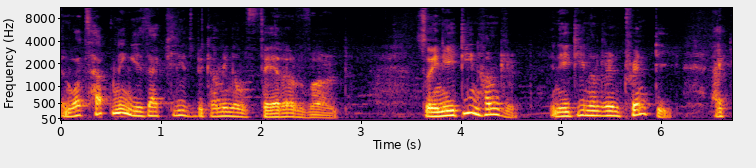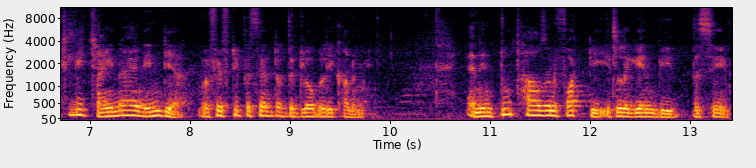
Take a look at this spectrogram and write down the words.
And what's happening is actually it's becoming a fairer world. So in 1800, in 1820, actually China and India were 50% of the global economy. And in 2040, it'll again be the same.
